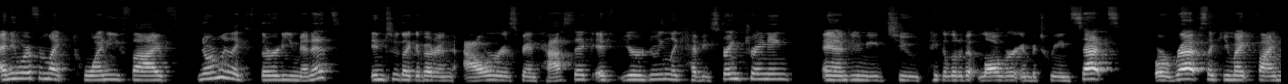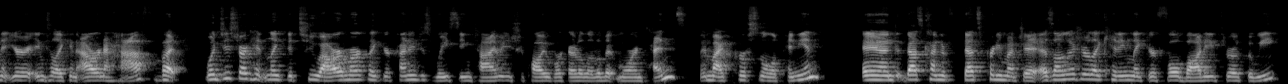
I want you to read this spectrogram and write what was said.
Anywhere from like 25, normally like 30 minutes into like about an hour is fantastic. If you're doing like heavy strength training and you need to take a little bit longer in between sets or reps, like you might find that you're into like an hour and a half. But once you start hitting like the two hour mark, like you're kind of just wasting time and you should probably work out a little bit more intense, in my personal opinion. And that's kind of that's pretty much it. As long as you're like hitting like your full body throughout the week,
